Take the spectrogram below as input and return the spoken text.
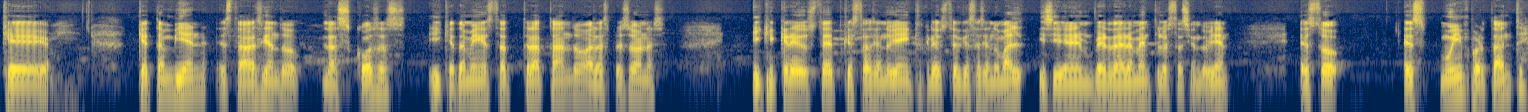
que, que también está haciendo las cosas y que también está tratando a las personas y que cree usted que está haciendo bien y que cree usted que está haciendo mal y si bien verdaderamente lo está haciendo bien. Esto es muy importante,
